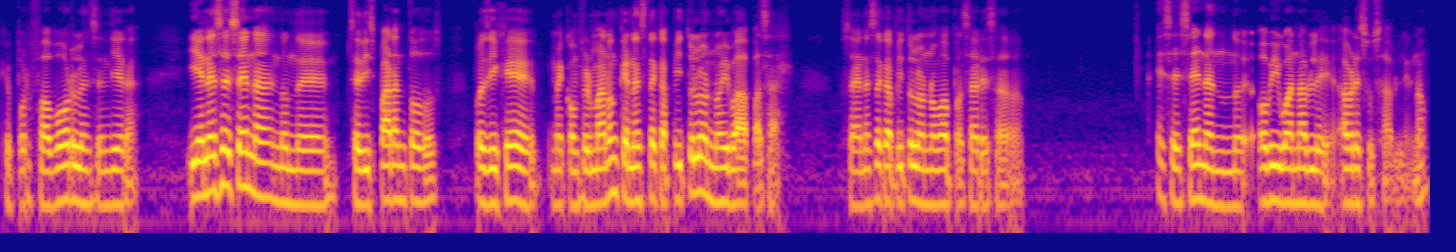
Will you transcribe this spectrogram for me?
Que por favor lo encendiera. Y en esa escena en donde se disparan todos, pues dije, me confirmaron que en este capítulo no iba a pasar. O sea, en este capítulo no va a pasar esa, esa escena en donde Obi-Wan abre su sable, ¿no?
